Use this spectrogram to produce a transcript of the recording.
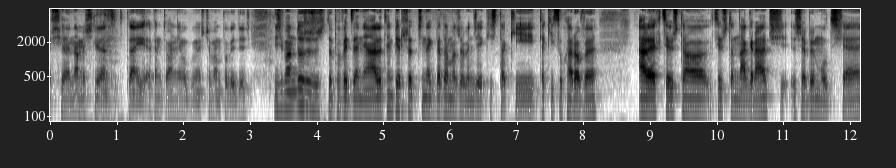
e, się namyśliłem, co tutaj ewentualnie mógłbym jeszcze wam powiedzieć. Jeśli mam dużo rzeczy do powiedzenia, ale ten pierwszy odcinek wiadomo, że będzie jakiś taki, taki sucharowy, ale chcę już, to, chcę już to nagrać, żeby móc się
